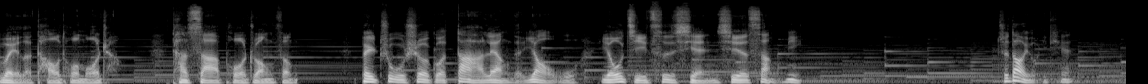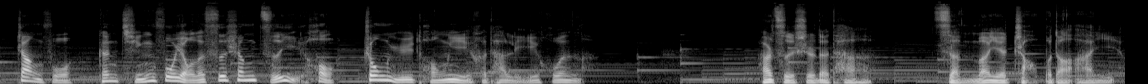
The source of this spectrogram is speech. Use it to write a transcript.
为了逃脱魔掌，他撒泼装疯，被注射过大量的药物，有几次险些丧命。直到有一天，丈夫跟情夫有了私生子以后，终于同意和他离婚了。而此时的他，怎么也找不到阿义了。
